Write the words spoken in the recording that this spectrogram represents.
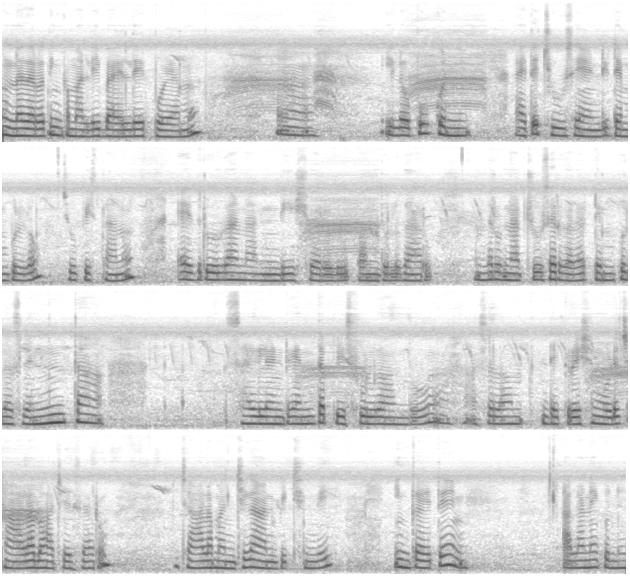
ఉన్న తర్వాత ఇంకా మళ్ళీ బయలుదేరిపోయాము. ఈలోపు కొన్ని అయితే చూసేయండి టెంపుల్లో చూపిస్తాను. ఎదురుగా నందీశ్వరుడు పంతులు గారు అందరూ ఉన్నారు. చూసారు కదా టెంపుల్ అసలు ఎంత సైలెంట్గా ఎంత పీస్ఫుల్గా ఉందో. అసలు డెకరేషన్ కూడా చాలా బాగా చేశారు. చాలా మంచిగా అనిపించింది. ఇంకా అయితే అలానే కొంచెం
